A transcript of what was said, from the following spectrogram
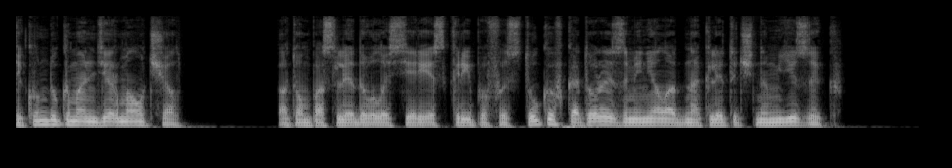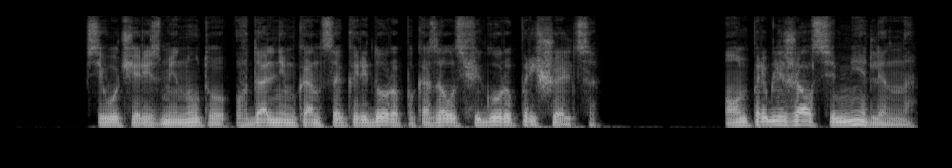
Секунду командир молчал. Потом последовала серия скрипов и стуков, которые заменял одноклеточным язык. Всего через минуту в дальнем конце коридора показалась фигура пришельца. Он приближался медленно,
